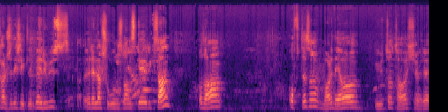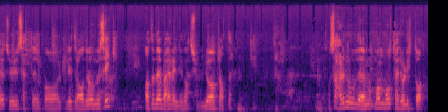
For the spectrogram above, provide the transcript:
kanskje de sliter litt med rus, relasjonsvansker, ikke sant? Og da Ofte så var det det å ut og ta og kjøre tur, sette på litt radio og musikk, at det blei veldig naturlig å prate. Og så er det noe det man må tørre å lytte òg.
